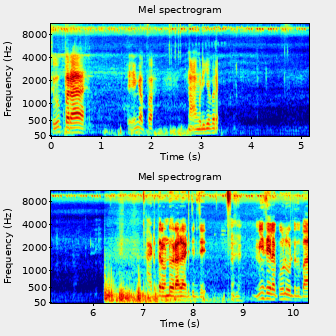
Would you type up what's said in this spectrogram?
சூப்பரா. சூப்பரா எங்க அப்பா நான் குடிக்க போகிறேன் அடுத்த ரவுண்டு ஒரு ஆள் அடிச்சிடுச்சு. மீசையில் கூழ் விட்டுதுப்பா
